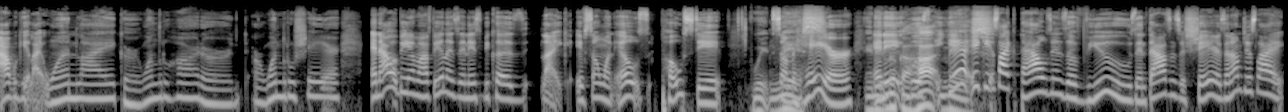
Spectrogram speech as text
I would get like one like or one little heart or or one little share. And I would be in my feelings, and it's because like if someone else posted With some hair And and, it it, was yeah, it gets like thousands of views and thousands of shares, and I'm just like,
